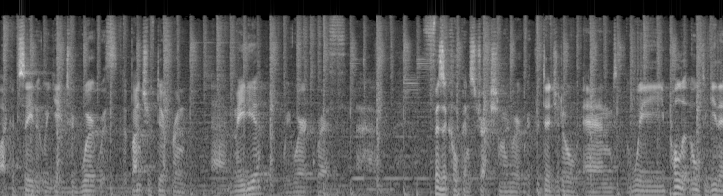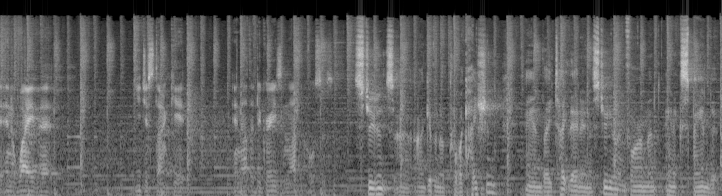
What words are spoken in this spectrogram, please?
I could see that we get to work with a bunch of different uh, media. We work with Um, physical construction, we work with the digital, and we pull it all together in a way that you just don't get in other degrees and other courses. Students are given a provocation and they take that in a studio environment and expand it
